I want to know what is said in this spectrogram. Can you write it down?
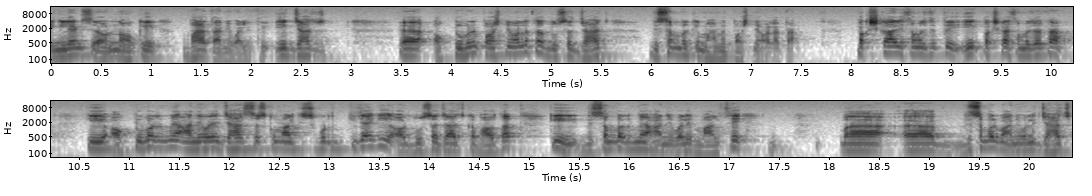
इंग्लैंड से रवाना होकर भारत आने वाले थे। एक जहाज़ अक्टूबर में पहुँचने वाला था, दूसरा जहाज़ दिसंबर के माह में पहुँचने वाला था। पक्षकार ये समझ थे एक पक्षकार समझ रहा था कि अक्टूबर में आने वाले जहाज़ से उसको माल की सुपुर्द की जाएगी, और दूसरा जहाज़ का भाव था कि दिसंबर में आने वाले माल से दिसंबर में आने वाले जहाज़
